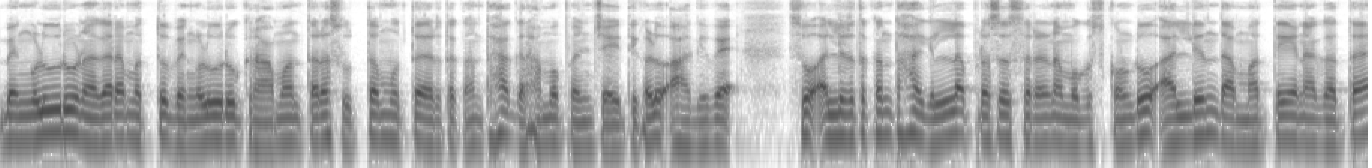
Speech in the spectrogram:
ಬೆಂಗಳೂರು ನಗರ ಮತ್ತು ಬೆಂಗಳೂರು ಗ್ರಾಮಾಂತರ ಸುತ್ತಮುತ್ತ ಇರತಕ್ಕಂತಹ ಗ್ರಾಮ ಪಂಚಾಯಿತಿಗಳು ಆಗಿವೆ. ಸೊ, ಅಲ್ಲಿರ್ತಕ್ಕಂತಹ ಎಲ್ಲ ಪ್ರೊಸೆಸರನ್ನು ಮುಗಿಸ್ಕೊಂಡು ಅಲ್ಲಿಂದ ಮತ್ತೆ ಏನಾಗುತ್ತೆ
